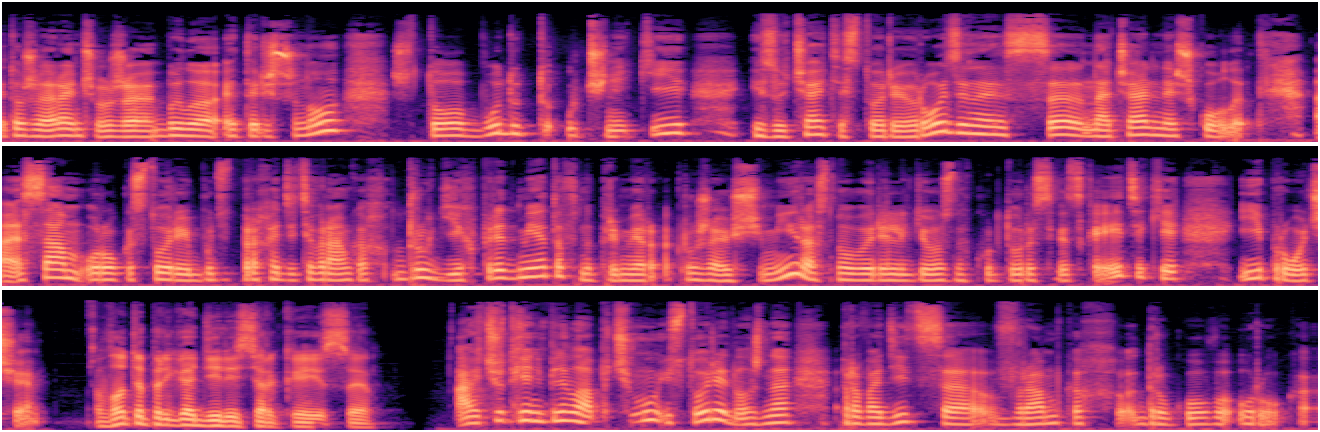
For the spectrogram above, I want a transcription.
И тоже раньше уже было это решено, что будут ученики изучать историю Родины с начальной школы. А сам урок истории будет проходить в рамках других предметов, например, окружающий мир, основы религиозных культур и светской этики и прочее. Вот и пригодились РКСы. А что-то я не поняла, почему история должна проводиться в рамках другого урока?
